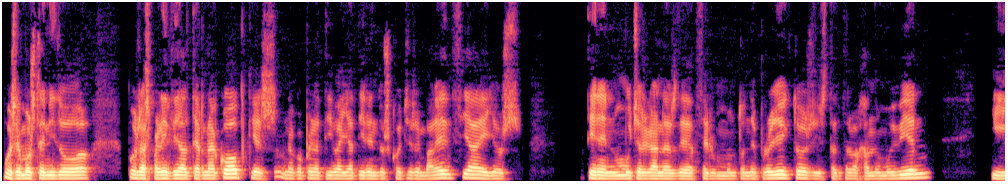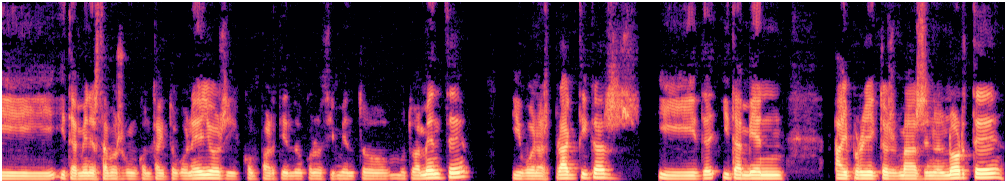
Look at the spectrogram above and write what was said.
pues hemos tenido pues, la experiencia de Alternacop, que es una cooperativa, ya tienen dos coches en Valencia, ellos tienen muchas ganas de hacer un montón de proyectos y están trabajando muy bien. Y, también estamos en contacto con ellos y compartiendo conocimiento mutuamente y buenas prácticas. Y, también hay proyectos más en el norte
